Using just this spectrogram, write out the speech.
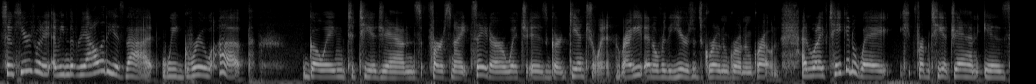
So here's what I, I mean. The reality is that we grew up going to Tia Jan's first night Seder, which is gargantuan, right? And over the years, it's grown and grown and grown. And what I've taken away from Tia Jan is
